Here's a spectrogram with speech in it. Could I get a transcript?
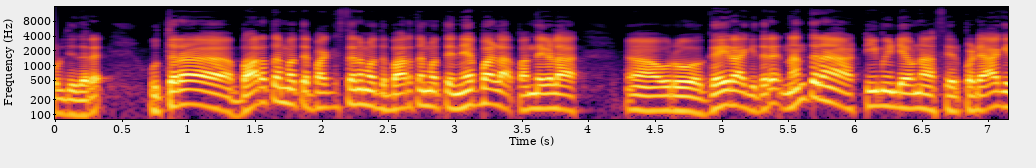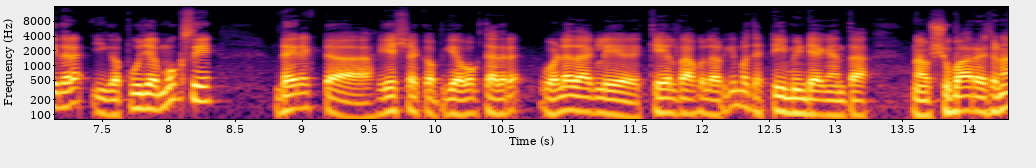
ಉಳಿದಿದ್ದಾರೆ. ಉತ್ತರ ಭಾರತ ಮತ್ತು ಪಾಕಿಸ್ತಾನ ಮತ್ತು ಭಾರತ ಮತ್ತು ನೇಪಾಳ ಪಂದ್ಯಗಳ ಅವರು ಗೈರಾಗಿದ್ದಾರೆ. ನಂತರ ಟೀಮ್ ಇಂಡಿಯಾವನ್ನ ಸೇರ್ಪಡೆ ಆಗಿದ್ದಾರೆ. ಈಗ ಪೂಜೆ ಮುಗಿಸಿ ಡೈರೆಕ್ಟ್ ಏಷ್ಯಾ ಕಪ್ಗೆ ಹೋಗ್ತಾ ಇದ್ದಾರೆ. ಒಳ್ಳೆಯದಾಗಲಿ ಕೆ ಎಲ್ ರಾಹುಲ್ ಅವರಿಗೆ ಮತ್ತು ಟೀಮ್ ಇಂಡಿಯಾಗೆ ಅಂತ ನಾವು ಶುಭ ಹಾರೈಸೋಣ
